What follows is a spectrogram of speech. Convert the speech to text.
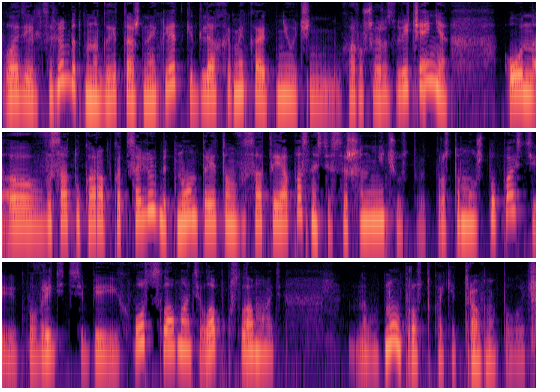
владельцы любят многоэтажные клетки, для хомяка это не очень хорошее развлечение, он э, высоту карабкаться любит, но он при этом высоты и опасности совершенно не чувствует. Просто может упасть и повредить себе и хвост сломать, и лапку сломать. Ну, просто какие-то травмы получить.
